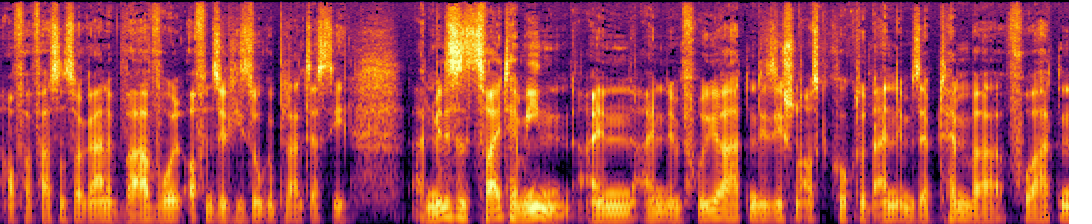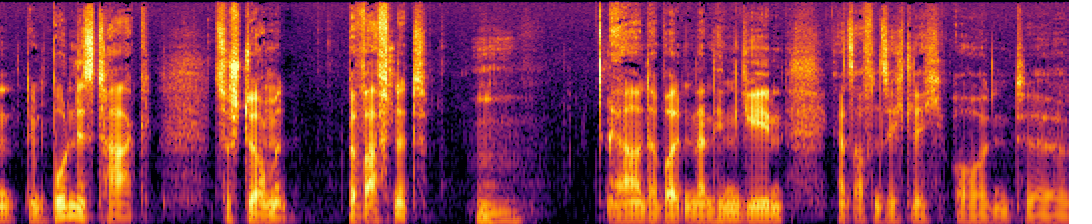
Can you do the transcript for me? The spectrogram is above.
auf Verfassungsorgane war wohl offensichtlich so geplant, dass sie an mindestens zwei Terminen, einen, einen im Frühjahr hatten die sich schon ausgeguckt und einen im September vorhatten, den Bundestag zu stürmen, bewaffnet. Hm. Ja, und da wollten dann hingehen, ganz offensichtlich. Und äh,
